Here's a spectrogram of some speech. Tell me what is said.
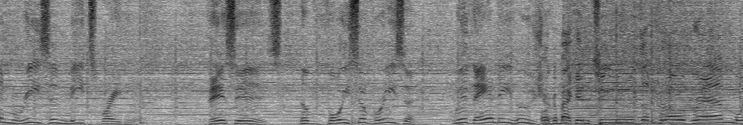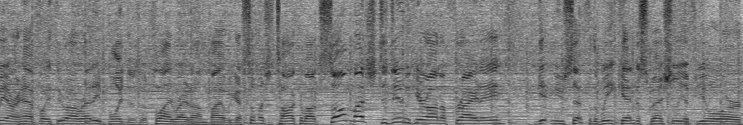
When reason meets radio, this is the voice of reason with Andy Hooser. Welcome back into the program. We are halfway through already. Boy, does it fly right on by. We got so much to talk about, so much to do here on a Friday, getting you set for the weekend, especially if you're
